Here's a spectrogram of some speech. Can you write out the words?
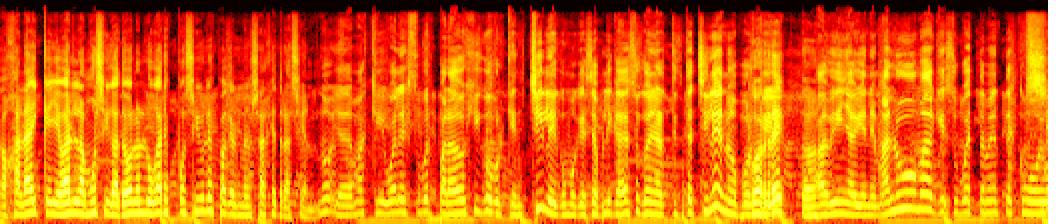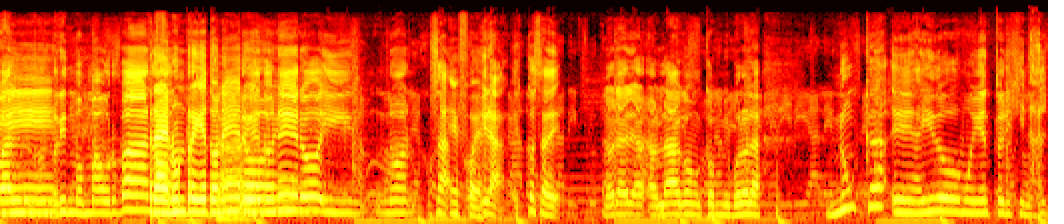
Ojalá hay que llevar la música a todos los lugares posibles para que el mensaje trascienda. No, y además que igual es súper paradójico porque en Chile como que se aplica eso con el artista chileno. Porque Correcto. A Viña viene Maluma, que supuestamente es como Sí. igual ritmos más urbanos. Traen un reggaetonero. reggaetonero y no, o sea, fue. mira, es cosa de, ahora hablaba con, con mi polola, nunca eh, ha ido movimiento original.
